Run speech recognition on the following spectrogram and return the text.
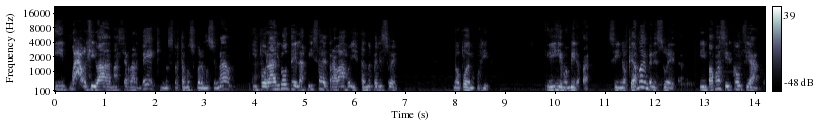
Y wow, que iba a cerrar Beck, y nosotros estamos súper emocionados. Y por algo de las visas de trabajo y estando en Venezuela, no podemos ir y dijimos, mira, pa, si nos quedamos en Venezuela y vamos a seguir confiando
